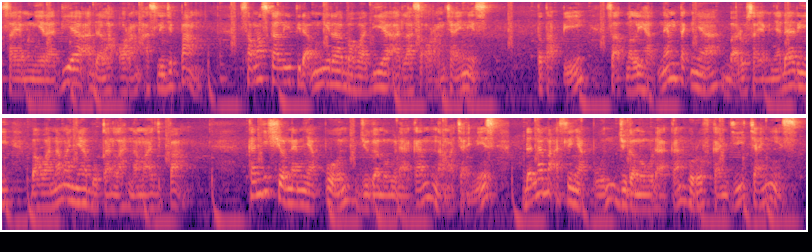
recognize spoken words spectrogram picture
saya mengira dia adalah orang asli Jepang. Sama sekali tidak mengira bahwa dia adalah seorang Chinese. Tetapi, saat melihat name tag-nya, baru saya menyadari bahwa namanya bukanlah nama Jepang. Kanji surname-nya pun juga menggunakan nama Chinese dan nama aslinya pun juga menggunakan huruf kanji Chinese.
